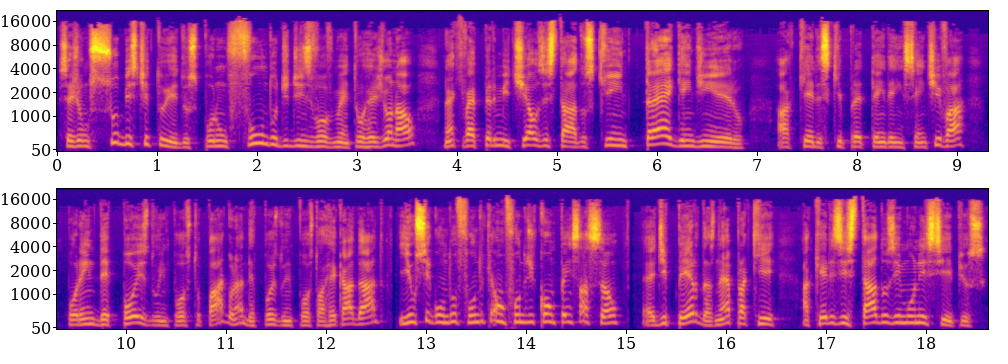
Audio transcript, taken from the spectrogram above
sejam substituídos por um fundo de desenvolvimento regional, né, que vai permitir aos estados que entreguem dinheiro aqueles que pretendem incentivar, porém depois do imposto pago, né, depois do imposto arrecadado, e um segundo fundo que é um fundo de compensação é, de perdas, né, para que aqueles estados e municípios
